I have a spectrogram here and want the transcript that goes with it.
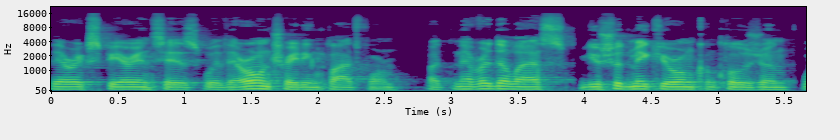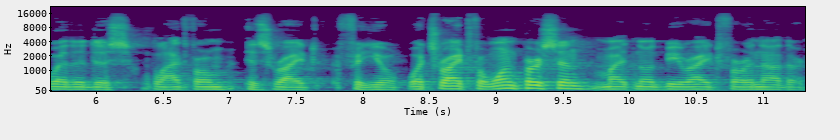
their experience is with their own trading platform. But nevertheless, you should make your own conclusion whether this platform is right for you. What's right for one person might not be right for another.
